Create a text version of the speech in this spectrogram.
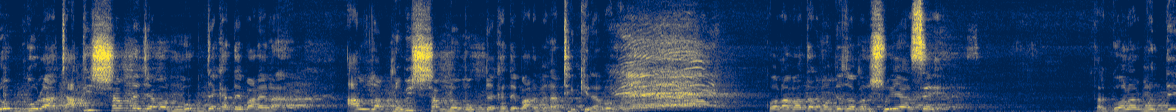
লোকগুলা জাতির সামনে যেমন মুখ দেখাতে পারে না আল্লাহ নবীর সামনেও মুখ দেখাতে পারবে না, ঠিক কিনা বল কলা পাতার মধ্যে যখন শুয়ে আছে, তার গলার মধ্যে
